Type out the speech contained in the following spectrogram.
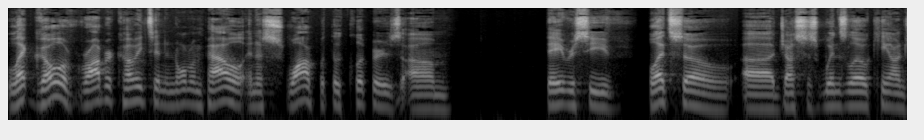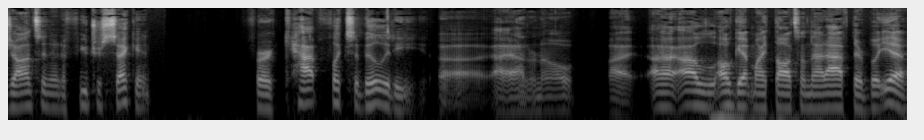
let go of Robert Covington and Norman Powell in a swap with the Clippers. Um, they receive Bledsoe, uh, Justice Winslow, Keon Johnson, and a future second for cap flexibility. Uh, I, I don't know. I, I I'll I'll get my thoughts on that after, but yeah.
